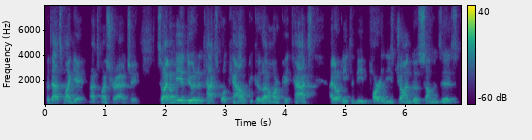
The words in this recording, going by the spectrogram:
But that's my game. That's my strategy. So I don't need to do it in a taxable account because I don't want to pay tax. I don't need to be part of these John Doe summonses.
